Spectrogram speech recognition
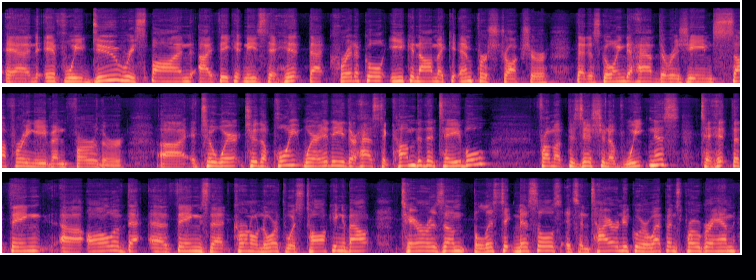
And if we do respond, I think it needs to hit that critical economic infrastructure that is going to have the regime suffering even further uh, to where to the point where it either has to come to the table from a position of weakness to hit the thing, uh, all of the uh, things that Colonel North was talking about, terrorism, ballistic missiles, its entire nuclear weapons program,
